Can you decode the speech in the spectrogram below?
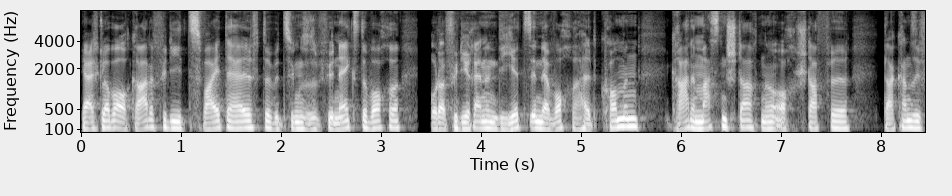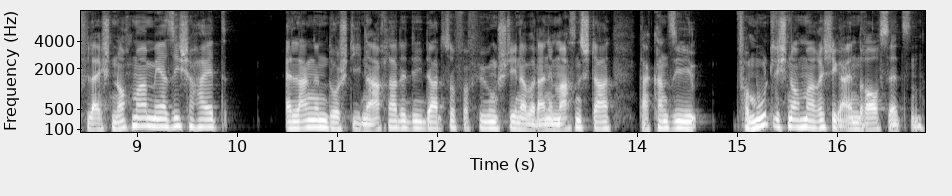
Ja, ich glaube auch gerade für die zweite Hälfte, beziehungsweise für nächste Woche oder für die Rennen, die jetzt in der Woche halt kommen, gerade Massenstart, ne, auch Staffel, da kann sie vielleicht nochmal mehr Sicherheit erlangen durch die Nachlade, die da zur Verfügung stehen. Aber dann im Massenstart, da kann sie vermutlich nochmal richtig einen draufsetzen.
